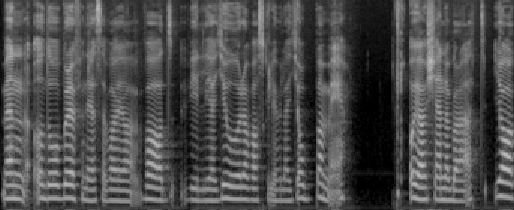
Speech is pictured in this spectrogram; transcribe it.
men, och då började jag fundera, så här, vad, jag, vad vill jag göra? Vad skulle jag vilja jobba med? Och jag känner bara att jag,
